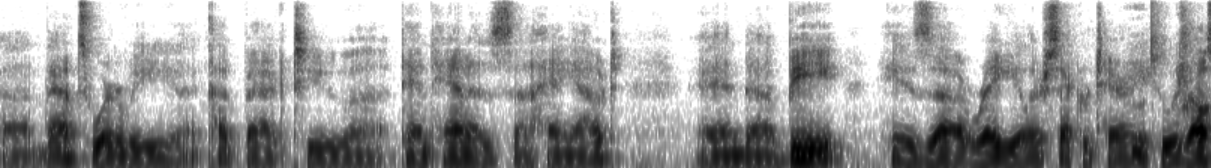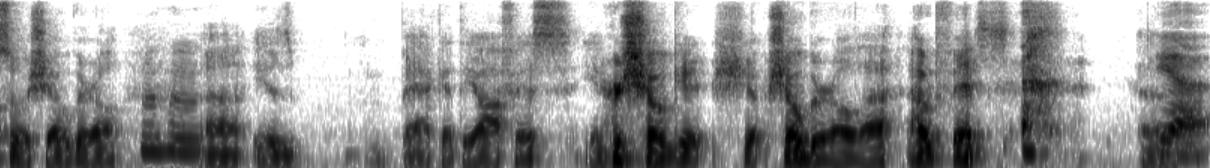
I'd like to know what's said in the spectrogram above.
uh, that's where we uh, cut back to uh, Dan Tanna's uh, hangout, and uh, Bea, his uh, regular secretary, who is also a showgirl, Mhm. uh, is back at the office in her show show, showgirl uh, outfit. Uh, yeah.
